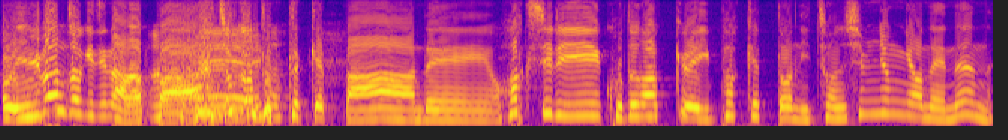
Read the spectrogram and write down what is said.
어, 일반적이진 않았다. 네. 조금 독특했다. 네, 확실히 고등학교에 입학했던 2016년에는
